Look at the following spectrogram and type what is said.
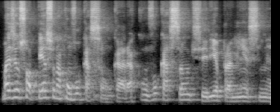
Mas eu só penso na convocação, cara. A convocação que seria para mim assim.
